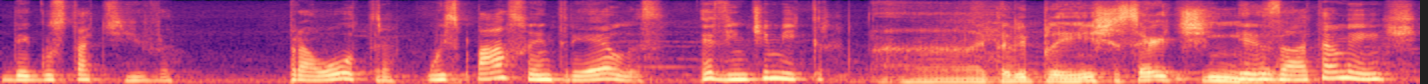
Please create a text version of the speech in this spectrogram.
degustativa para outra, o espaço entre elas é 20 micras. Ah, então ele preenche certinho. Exatamente.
